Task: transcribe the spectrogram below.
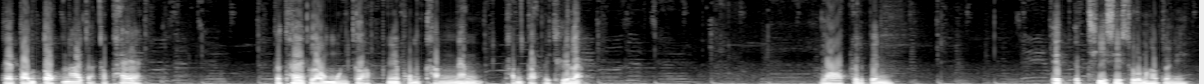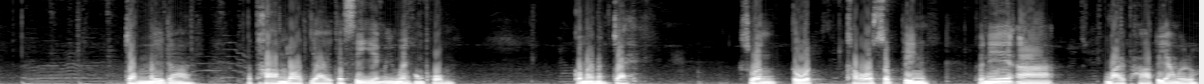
แต่ตอนตกน่าจะกระแทก กระแทกแล้วหมุนกลับนี่ผมขันแน่นขันกลับไปคืนแล้วหลอดก็จะเป็น SFT 40นะครับตัวนี้จำไม่ได้แต่ฐานหลอดใหญ่แต่สีไม่เหมือนของผม ก็ไม่มั่นใจ ส่วนตูดเขาสปริง ตัวนี้อ่าบายพาสหรือยังไม่รู้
